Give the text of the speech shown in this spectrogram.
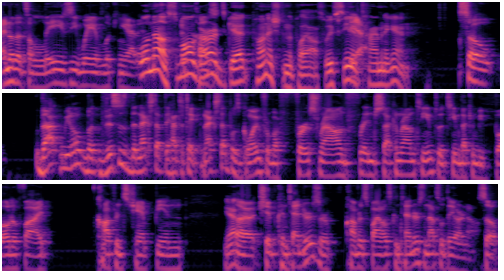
I know that's a lazy way of looking at it. Well, no, small guards get punished in the playoffs. We've seen it yeah. time and again. So that you know, but this is the next step they had to take. The next step was going from a first round fringe second round team to a team that can be bona fide conference champion yeah. uh, chip contenders or conference finals contenders, and that's what they are now. So,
